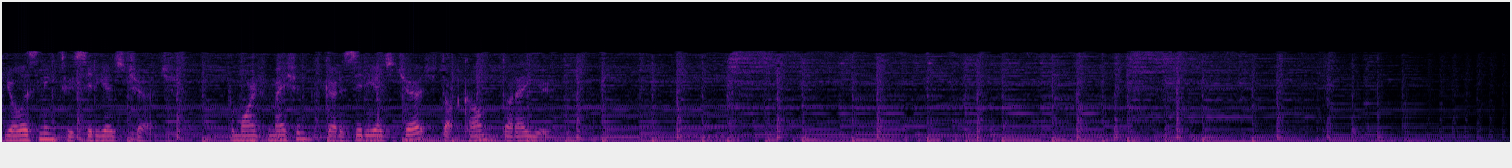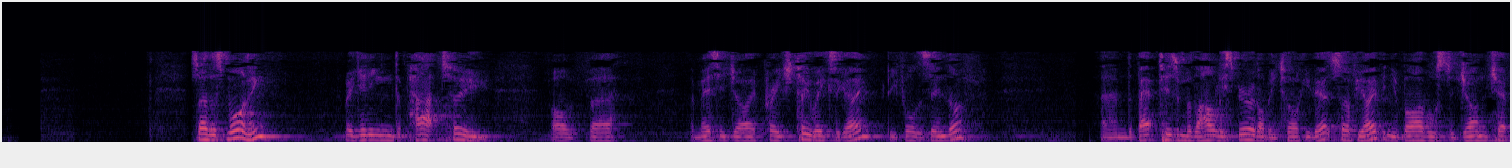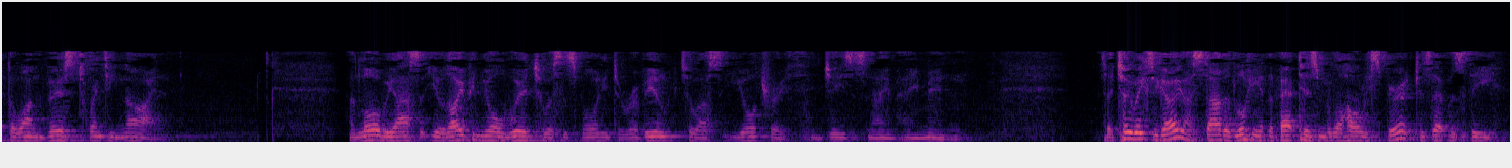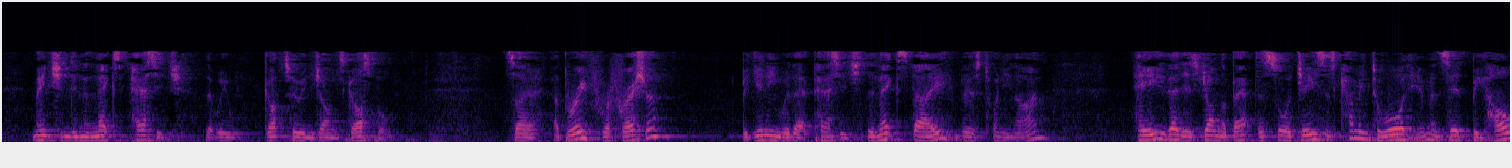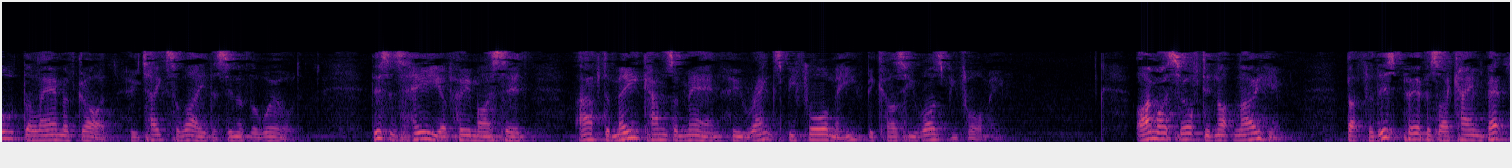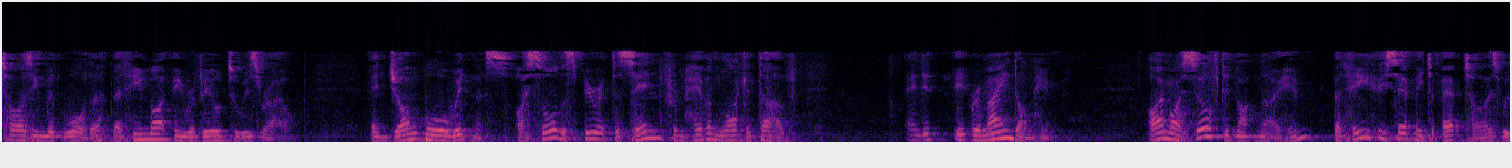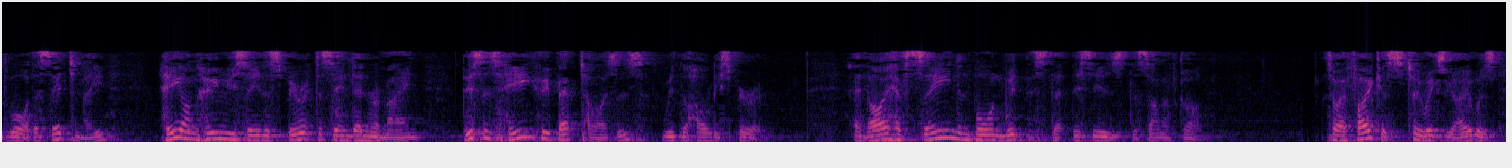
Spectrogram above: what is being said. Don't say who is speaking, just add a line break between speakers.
You're listening to City Edge Church. For more information, go to cityedgechurch.com.au.
So this morning, we're getting into part two of uh, a message I preached two weeks ago before the send off. Um, the baptism with the Holy Spirit I'll be talking about. So if you open your Bibles to John chapter 1, verse 29. And Lord, we ask that you would open your word to us this morning to reveal to us your truth. In Jesus' name, amen. So two weeks ago, I started looking at the baptism with the Holy Spirit because that was the mentioned in the next passage that we got to in John's Gospel. So a brief refresher, beginning with that passage. The next day, verse 29, he, that is John the Baptist, saw Jesus coming toward him and said, Behold the Lamb of God, who takes away the sin of the world. This is he of whom I said, After me comes a man who ranks before me because he was before me. I myself did not know him, but for this purpose I came baptizing with water, that he might be revealed to Israel. And John bore witness. I saw the Spirit descend from heaven like a dove, and it, it remained on him. I myself did not know him, but he who sent me to baptize with water said to me, He on whom you see the Spirit descend and remain, this is he who baptizes with the Holy Spirit. And I have seen and borne witness that this is the Son of God. So our focus two weeks ago was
